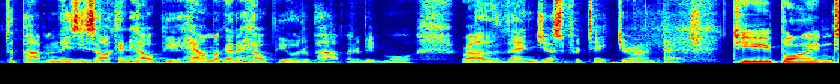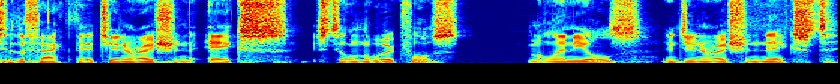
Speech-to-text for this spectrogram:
department needs this. I can help you. How am I going to help your department a bit more, rather than just protect your own patch? Do you buy into the fact that Generation X is still in the workforce, millennials and Generation Next?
